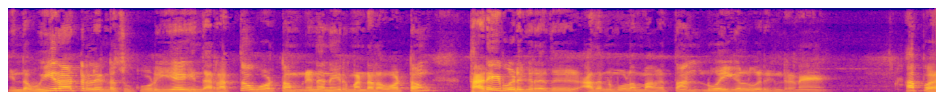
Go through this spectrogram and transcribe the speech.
இந்த உயிராற்றல் என்று சொல்லக்கூடிய இந்த இரத்த ஓட்டம் நிணநீர் மண்டல ஓட்டம் தடைபடுகிறது. அதன் மூலமாகத்தான் நோய்கள் வருகின்றன. அப்போ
